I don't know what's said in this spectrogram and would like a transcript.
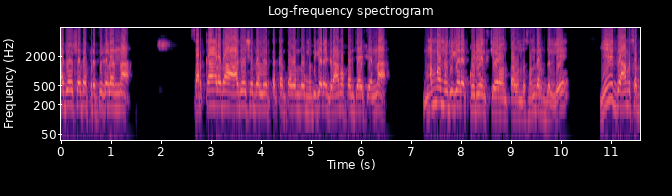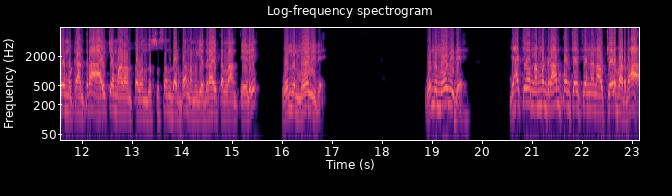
ಆದೇಶದ ಪ್ರತಿಗಳನ್ನ ಸರ್ಕಾರದ ಆದೇಶದಲ್ಲಿರ್ತಕ್ಕಂಥ ಒಂದು ಮುದಿಗೆರೆ ಗ್ರಾಮ ಪಂಚಾಯಿತಿಯನ್ನ ನಮ್ಮ ಮುದಿಗೆರೆ ಕೊಡಿ ಅಂತ ಕೇಳುವಂತ ಒಂದು ಸಂದರ್ಭದಲ್ಲಿ ಈ ಗ್ರಾಮ ಸಭೆ ಮುಖಾಂತರ ಆಯ್ಕೆ ಮಾಡುವಂತ ಒಂದು ಸುಸಂದರ್ಭ ನಮ್ಗೆ ಎದುರಾಯ್ತಲ್ಲ ಅಂತೇಳಿ ಒಂದು ನೋವಿದೆ. ಒಂದು ನೋವಿದೆ. ಯಾಕೆ? ನಮ್ಮ ಗ್ರಾಮ ಪಂಚಾಯಿತಿಯನ್ನ ನಾವು ಕೇಳಬಾರ್ದಾ?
